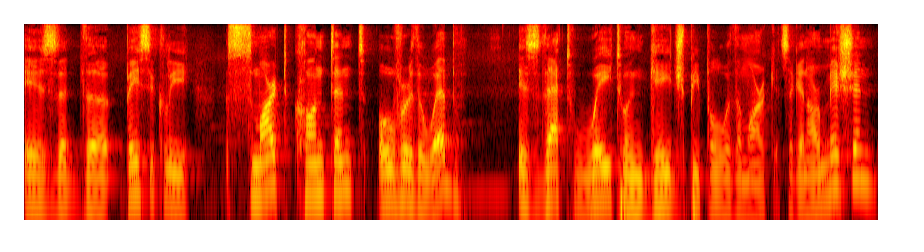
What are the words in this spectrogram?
is that the basically smart content over the web is that way to engage people with the markets. Again our mission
